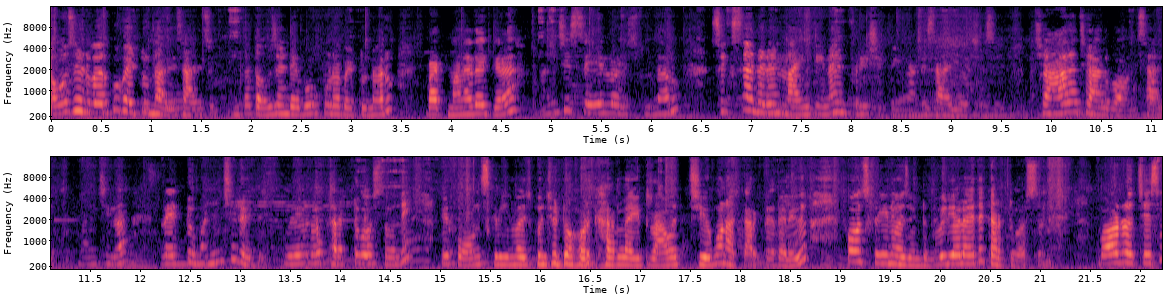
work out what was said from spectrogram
థౌజండ్ వరకు పెట్టున్నారు ఈ సారీస్ ఇంకా థౌజండ్ ఎబోవ్ కూడా పెట్టున్నారు. బట్ మన దగ్గర మంచి సేల్లో ఇస్తున్నారు. Six hundred and ninety nine free shipping అండి శారీ వచ్చేసి. చాలా చాలా బాగుంది శారీ మంచిగా రెడ్ మంచి రెడ్ వీడియోలో కరెక్ట్గా వస్తుంది. మీ ఫోన్ స్క్రీన్ వైజ్ కొంచెం డోర్ కార్ లైట్ రావచ్చేమో నాకు కరెక్ట్గా తెలియదు ఫోన్ స్క్రీన్ వైజ్ ఉంటుంది. వీడియోలో అయితే కరెక్ట్గా వస్తుంది. బార్డర్ వచ్చేసి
